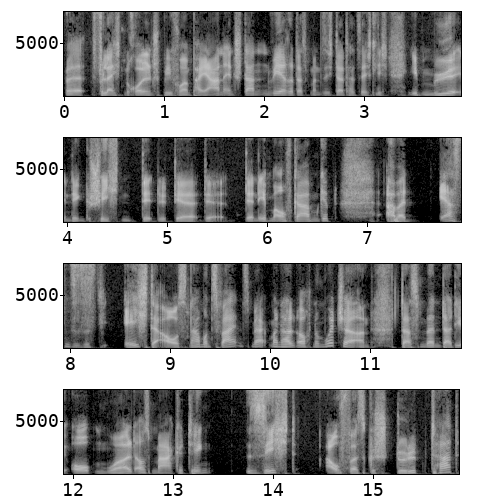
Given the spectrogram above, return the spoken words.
äh, vielleicht ein Rollenspiel vor ein paar Jahren entstanden wäre, dass man sich da tatsächlich eben Mühe in den Geschichten de, de, der, der, der Nebenaufgaben gibt. Aber erstens ist es die echte Ausnahme und zweitens merkt man halt auch einem Witcher an, dass man da die Open World aus Marketing-Sicht auf was gestülpt hat,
